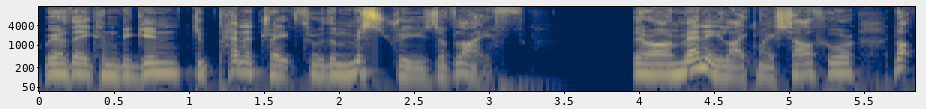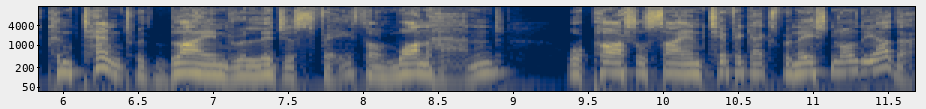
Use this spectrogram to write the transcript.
where they can begin to penetrate through the mysteries of life. There are many like myself who are not content with blind religious faith on one hand, or partial scientific explanation on the other,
